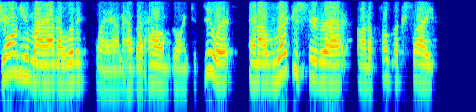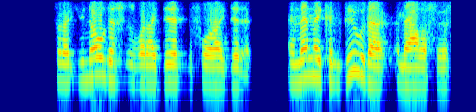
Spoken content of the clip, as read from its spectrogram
shown you my analytic plan about how I'm going to do it, and I'll register that on a public site so that you know this is what I did before I did it. And then they can do that analysis,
